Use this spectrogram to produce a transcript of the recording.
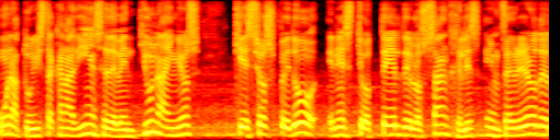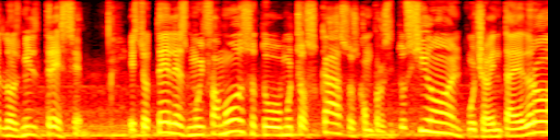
una turista canadiense de 21 años que se hospedó en este hotel de Los Ángeles en febrero del 2013. Este hotel es muy famoso, tuvo muchos casos con prostitución, mucha venta de drogas,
